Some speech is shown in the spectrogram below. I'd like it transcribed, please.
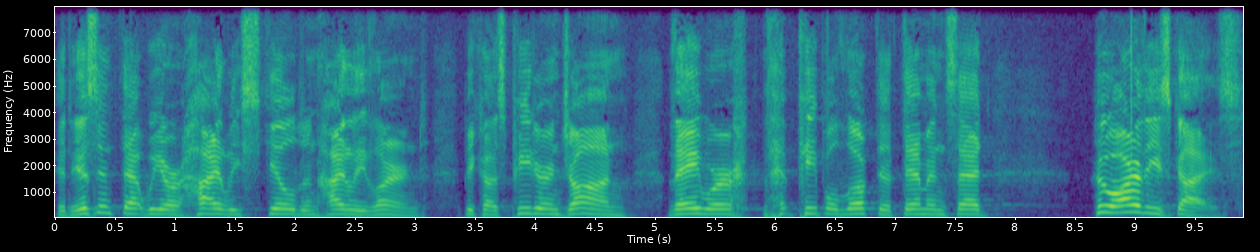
It isn't that we are highly skilled and highly learned, because Peter and John, they were, that people looked at them and said, Who are these guys?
